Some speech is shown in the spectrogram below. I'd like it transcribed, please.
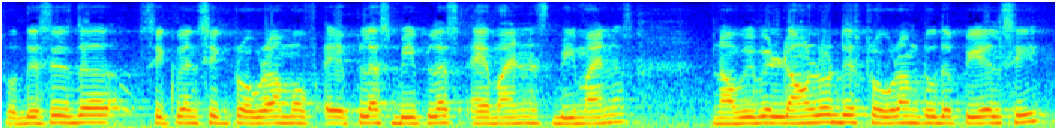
So this is the sequencing program of a plus b plus a minus b minus. Now we will download this program to the PLC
